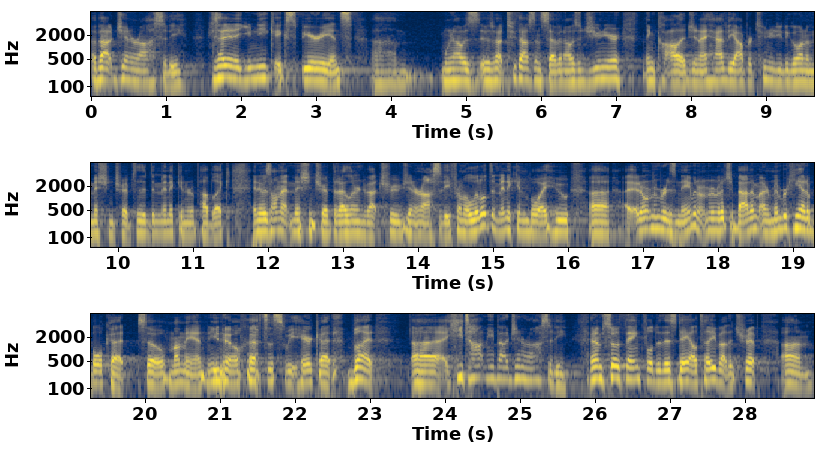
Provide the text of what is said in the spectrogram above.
about generosity because I had a unique experience um, when I was, it was about 2007, I was a junior in college and I had the opportunity to go on a mission trip to the Dominican Republic. And it was on that mission trip that I learned about true generosity from a little Dominican boy who, uh, I don't remember his name, I don't remember much about him. I remember he had a bowl cut. So, my man, you know, that's a sweet haircut. But uh, he taught me about generosity. And I'm so thankful to this day. I'll tell you about the trip. Um,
